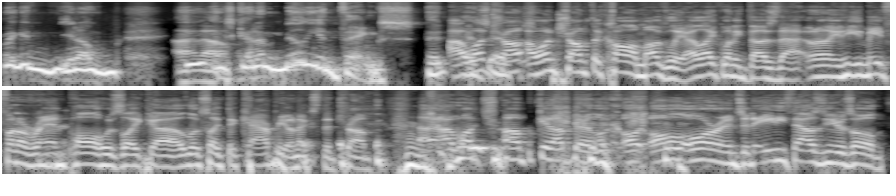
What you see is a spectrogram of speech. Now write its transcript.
friggin', you know, he, know. has got a million things that I want as- Trump. I want Trump to call him ugly. I like when he does that. Like, he made fun of Rand Paul, who's like uh, looks like DiCaprio next to Trump. I, I want Trump get up there, look all, all orange and eighty thousand years old,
